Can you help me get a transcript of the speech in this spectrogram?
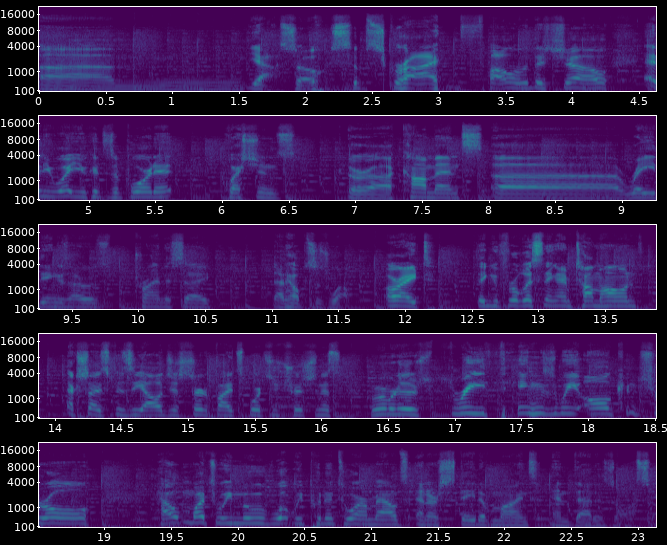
Um, yeah, so subscribe, follow the show. Any way you can support it. Questions or uh, comments, uh, ratings, I was trying to say. That helps as well. All right. Thank you for listening. I'm Tom Holland, exercise physiologist, certified sports nutritionist. Remember, there's three things we all control how much we move, what we put into our mouths, and our state of minds, and that is awesome.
